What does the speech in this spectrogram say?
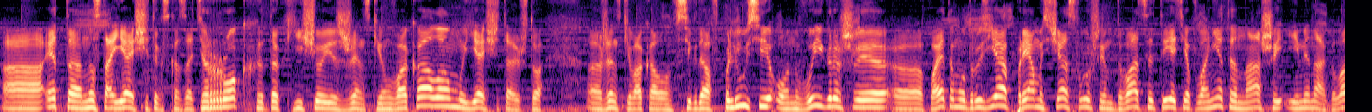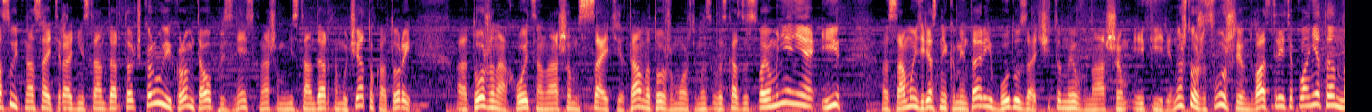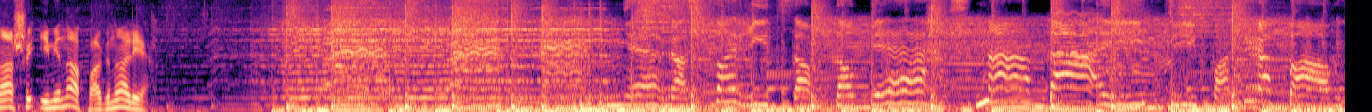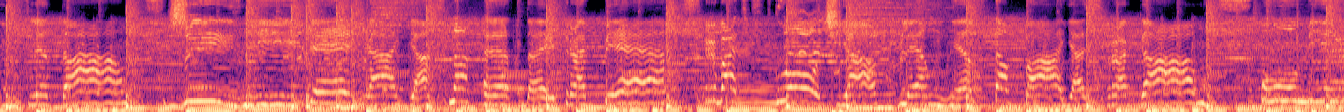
а, это настоящий, так сказать, рок, так еще и с женским вокалом. Я считаю, что э, женский вокал, он всегда в плюсе, он в выигрыше. э, Поэтому, друзья, прямо сейчас слушаем 23 планета «Наши имена». Голосуйте на сайте radionestandarт.ru и, кроме того, присоединяйтесь к нашему нестандартному чату, который тоже находится на нашем сайте. Там вы тоже можете выс- высказывать свое мнение, и самые интересные комментарии будут зачитаны в нашем эфире. Ну что же, слушаем 23 планета «Наши имена». Погнали! Не раствориться в толпе Надо идти по кровавым следам. Жизни теряя на этой тропе Рвать в клочья в плен, не сдаваясь врагам. Умирать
